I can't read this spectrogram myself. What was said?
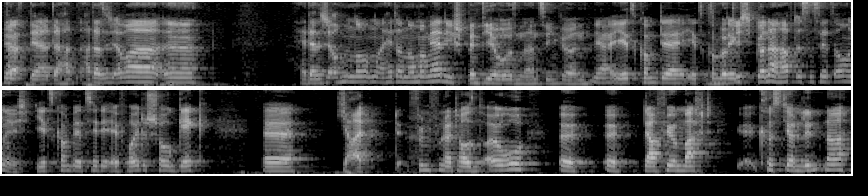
Ja. Hat, der, der hat, hat er sich aber, äh, hätte er sich auch noch, hätte er noch mal mehr die Spendierhosen anziehen können. ja, jetzt kommt der, jetzt Also kommt der, wirklich gönnerhaft ist es jetzt auch nicht. jetzt kommt der ZDF Heute Show Gag. Äh, ja, 500.000 Euro. Äh, äh, dafür macht äh, Christian Lindner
